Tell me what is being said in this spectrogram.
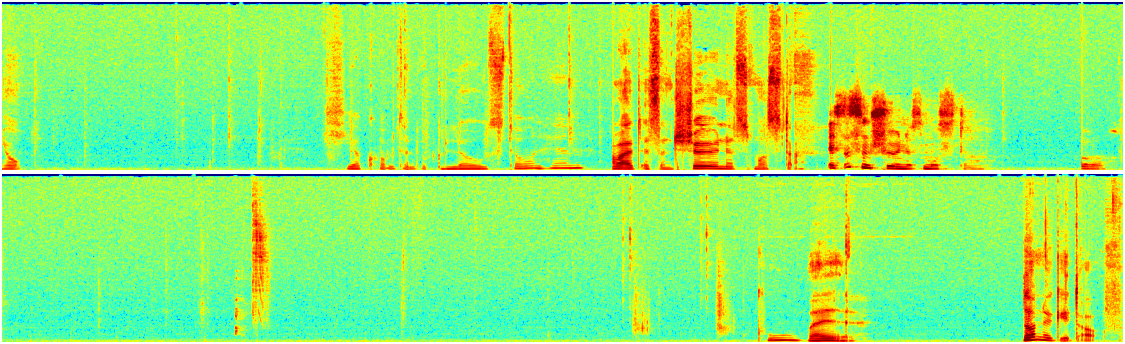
Jo. Hier kommt dann der Glowstone hin. Aber es ist ein schönes Muster. Es ist ein schönes Muster. Doch. Cool. Sonne geht auf.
